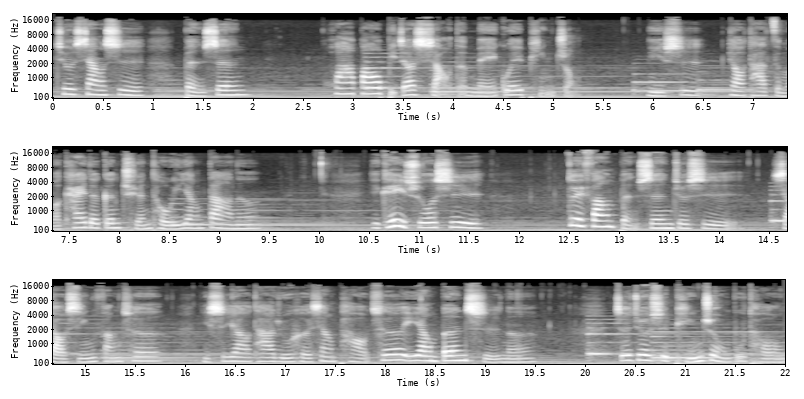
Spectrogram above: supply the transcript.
就像是本身花苞比较小的玫瑰品种，你是要它怎么开的跟拳头一样大呢？也可以说是对方本身就是。小型房车，你是要它如何像跑车一样奔驰呢？这就是品种不同，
